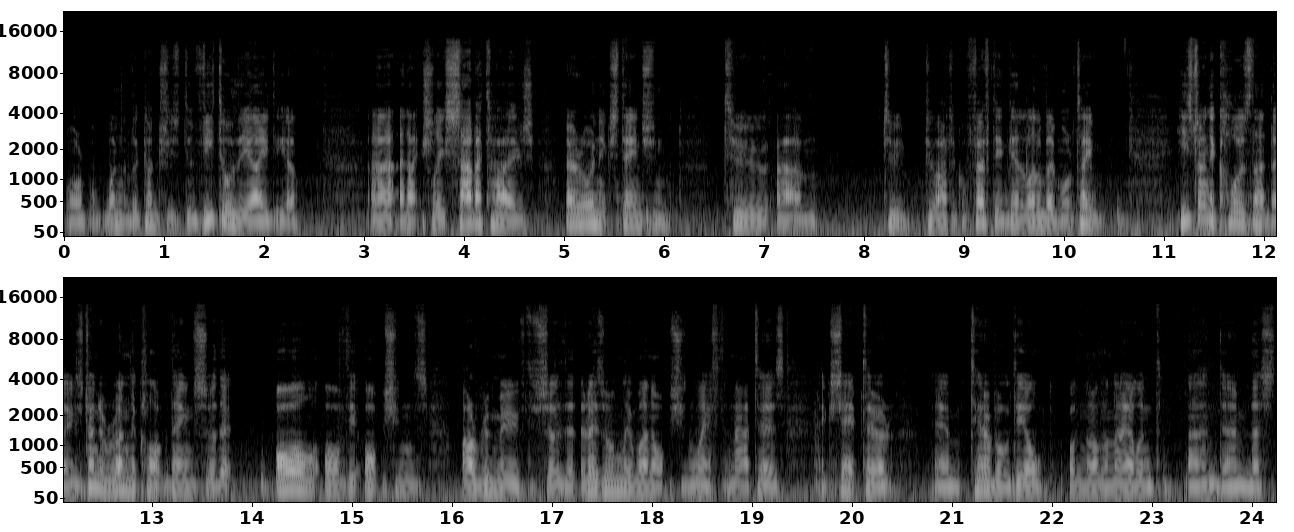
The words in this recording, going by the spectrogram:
or one of the countries to veto the idea uh, and actually sabotage our own extension to, um, to, to Article 50 and get a little bit more time, he's trying to close that down. He's trying to run the clock down so that all of the options are removed so that there is only one option left, and that is accept our um, terrible deal on Northern Ireland and um, this,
